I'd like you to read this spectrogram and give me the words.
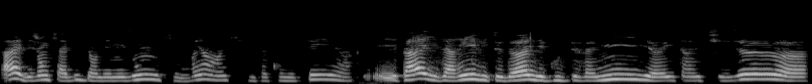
pareil, des gens qui habitent dans des maisons qui n'ont rien, hein, qui sont pas connectés. Euh. Et pareil, ils arrivent, ils te donnent des gousses de vanille, euh, ils t'invitent chez eux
